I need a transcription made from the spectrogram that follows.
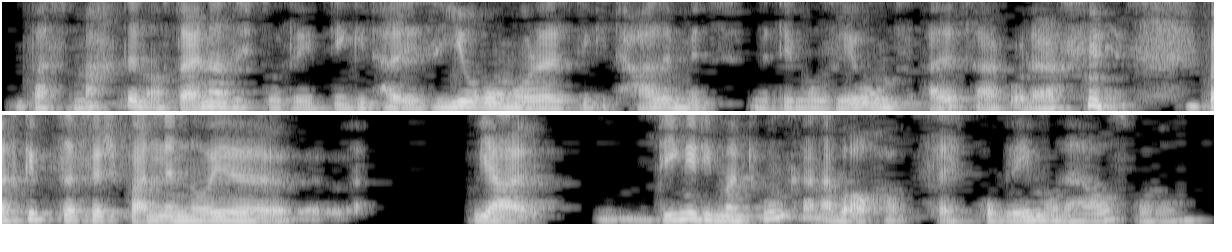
Was macht denn aus deiner Sicht so die Digitalisierung oder das Digitale mit, mit dem Museumsalltag? Oder was gibt's da für spannende neue ja, Dinge, die man tun kann, aber auch vielleicht Probleme oder Herausforderungen?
